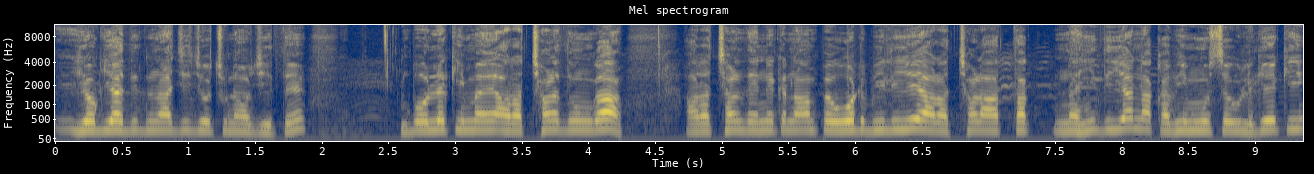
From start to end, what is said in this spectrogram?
योगी आदित्यनाथ जी जो चुनाव जीते, बोले कि मैं आरक्षण दूँगा। आरक्षण देने के नाम पे वोट भी लिए आरक्षण आज तक नहीं दिया ना कभी मुँह से उलगे कि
